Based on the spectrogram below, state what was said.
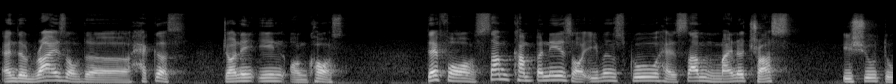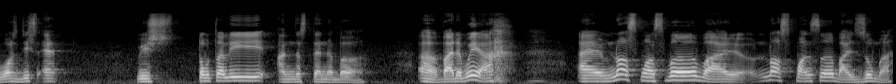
and the rise of the hackers joining in on calls. Therefore, some companies or even school has some minor trust issue towards this app, which totally understandable. Uh, by the way, uh, I'm not sponsored by not sponsored by Zoom. Uh.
